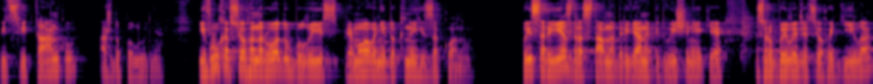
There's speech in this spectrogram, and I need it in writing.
від світанку аж до полудня. І вуха всього народу були спрямовані до книги закону. Писар Єздра став на дерев'яне підвищення, яке зробили для цього діла,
